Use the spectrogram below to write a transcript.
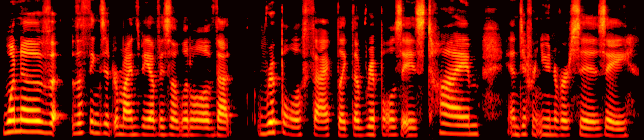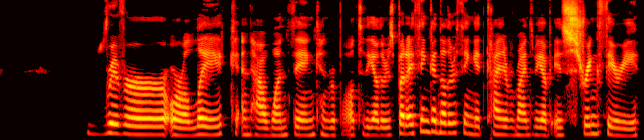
one of the things it reminds me of is a little of that ripple effect. Like the ripples is time and different universes, a river or a lake and how one thing can ripple out to the others. But I think another thing it kind of reminds me of is string theory,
